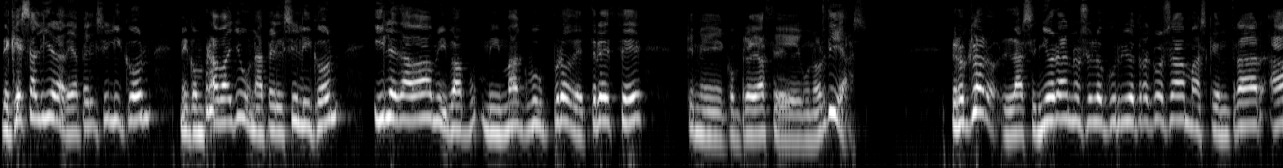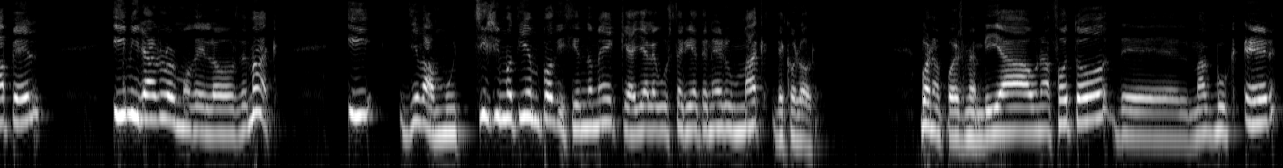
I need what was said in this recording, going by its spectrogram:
de qué saliera de Apple Silicon, me compraba yo un Apple Silicon y le daba mi, mi MacBook Pro de 13 que me compré hace unos días. Pero claro, la señora no se le ocurrió otra cosa más que entrar a Apple y mirar los modelos de Mac. Y lleva muchísimo tiempo diciéndome que a ella le gustaría tener un Mac de color. Bueno, pues me envía una foto del MacBook Air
